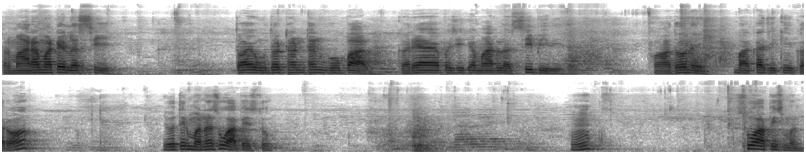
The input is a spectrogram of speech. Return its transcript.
પણ મારા માટે લસ્સી. તોય હું તો ઠન ઠન ગોપાલ. ઘરે આવ્યા પછી કે મારે લસ્સી પીવી છે. વાંધો નહીં. બાકા ચીકી કરો. જ્યોતિર, મને શું આપીશ તું? હમ? શું આપીશ મન?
